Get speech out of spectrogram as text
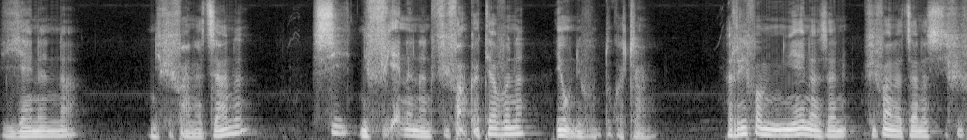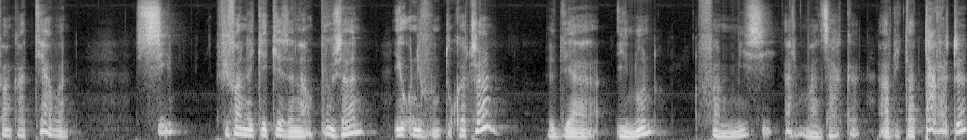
hiainana ny fifanajana sy ny fiainana ny fifankatiavana eo anivon'ny tokantrano rehefa miaina an'izany fifanajana sy fifankatiavana sy fifanakekezana am-po zany eo anivon'ny tokantrano dia inoana fa misy ary manjaka ary hita taratra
